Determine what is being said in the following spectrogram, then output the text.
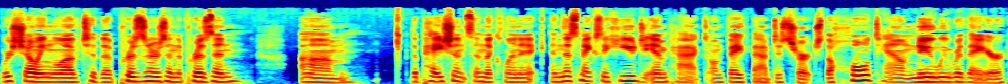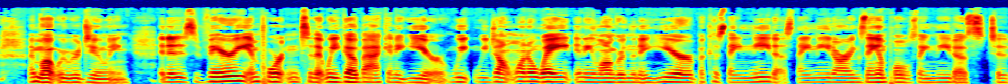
We're showing love to the prisoners in the prison. Um, the patients in the clinic, and this makes a huge impact on Faith Baptist Church. The whole town knew we were there and what we were doing. And it is very important that we go back in a year. We, we don't want to wait any longer than a year because they need us. They need our examples. They need us to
